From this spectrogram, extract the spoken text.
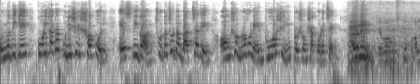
অন্যদিকে কলকাতা পুলিশের সকল এসপিগণ ছোট ছোট বাচ্চাদের অংশগ্রহণের ভূয়সী প্রশংসা করেছেন। এবং খুব ভালো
